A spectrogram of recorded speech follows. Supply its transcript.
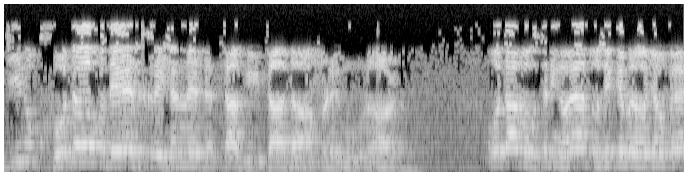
ਜਿਹਨੂੰ ਖੁਦ ਉਪਦੇਸ਼ ਕ੍ਰਿਸ਼ਨ ਨੇ ਦਿੱਤਾ ਗੀਤਾ ਦਾ ਆਪਣੇ ਮੂੰਹ ਨਾਲ, ਉਹਦਾ ਮੁਕਤ ਨਹੀਂ ਹੋਇਆ, ਤੁਸੀਂ ਕਿਵੇਂ ਹੋ ਜਾਓਗੇ?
